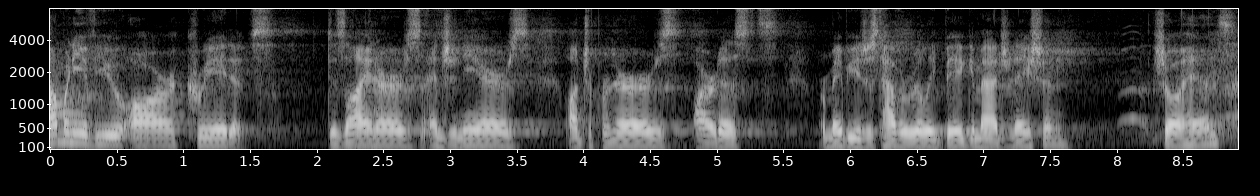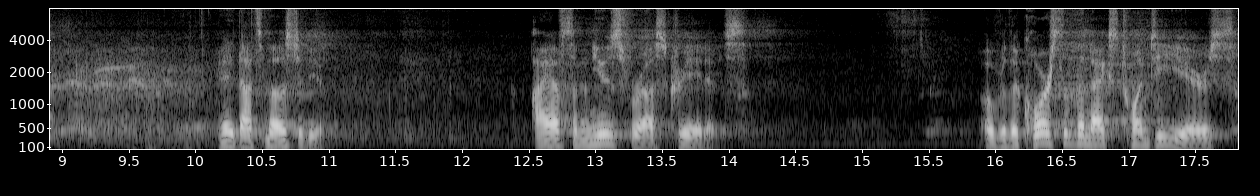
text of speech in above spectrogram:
How many of you are creatives? Designers, engineers, entrepreneurs, artists, or maybe you just have a really big imagination? Show of hands. Okay, that's most of you. I have some news for us creatives. Over the course of the next 20 years,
